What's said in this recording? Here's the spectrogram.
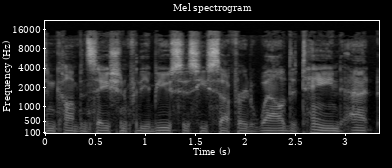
in compensation for the abuses he suffered while detained at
